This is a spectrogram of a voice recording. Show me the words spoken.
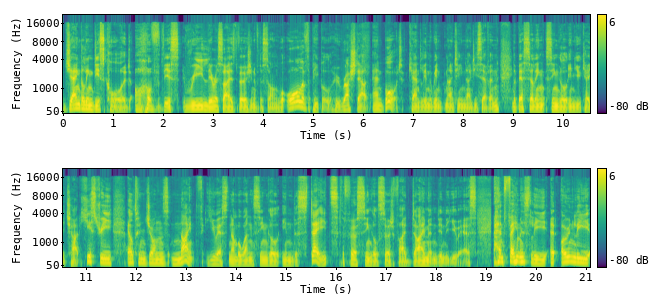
jangling discord of this re lyricized version of the song were all of the people who rushed out and bought Candle in the Wind 1997, the best selling single in UK chart history, Elton John's ninth US number one single in the States, the first single certified diamond in the US, and famously, it only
